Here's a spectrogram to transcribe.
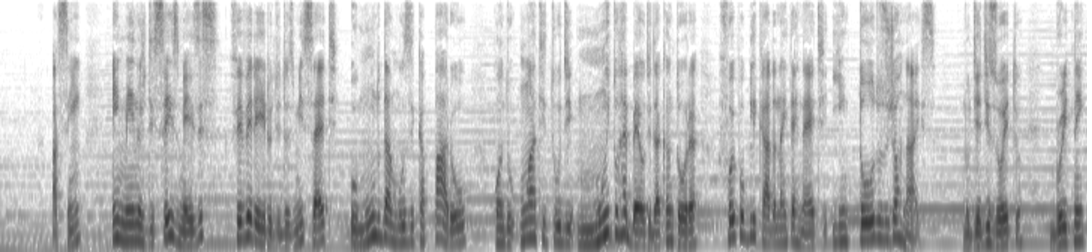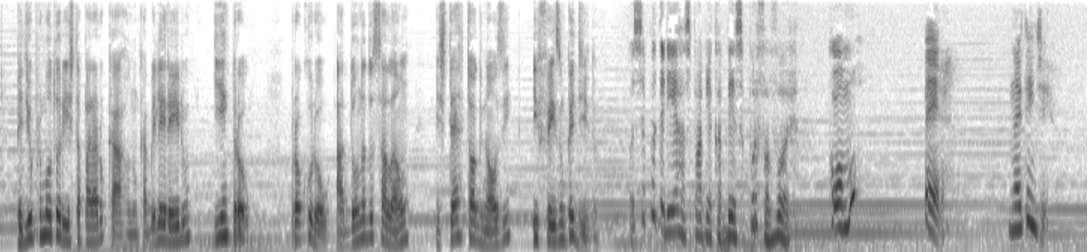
Assim, em menos de seis meses, fevereiro de 2007, o mundo da música parou quando uma atitude muito rebelde da cantora foi publicada na internet e em todos os jornais. No dia 18, Britney pediu para o motorista parar o carro num cabeleireiro e entrou. Procurou a dona do salão, Esther Tognose, e fez um pedido. Você poderia raspar minha cabeça, por favor? Como? Pera, não entendi.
